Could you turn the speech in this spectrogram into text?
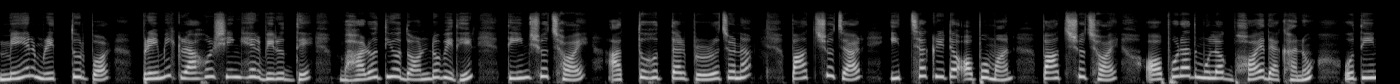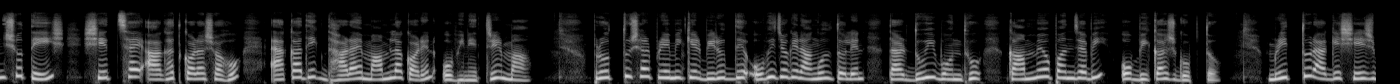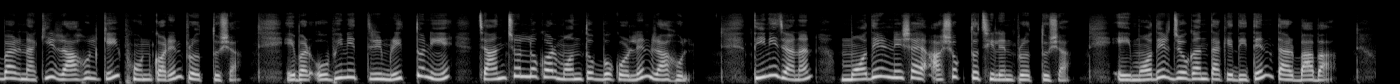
মেয়ের মৃত্যুর পর প্রেমিক রাহুল সিংহের বিরুদ্ধে ভারতীয় দণ্ডবিধির তিনশো ছয় আত্মহত্যার প্ররোচনা, পাঁচশো চার ইচ্ছাকৃত অপমান, পাঁচশো ছয় অপরাধমূলক ভয় দেখানো ও তিনশো তেইশ স্বেচ্ছায় আঘাত করাসহ একাধিক ধারায় মামলা করেন অভিনেত্রীর মা। প্রত্যুষার প্রেমিকের বিরুদ্ধে অভিযোগের আঙুল তোলেন তার দুই বন্ধু কাম্যেয় পাঞ্জাবি ও বিকাশ গুপ্ত। মৃত্যুর আগে শেষবার নাকি রাহুলকেই ফোন করেন প্রত্যুষা। এবার অভিনেত্রীর মৃত্যু নিয়ে চাঞ্চল্যকর মন্তব্য করলেন রাহুল। তিনি জানান, মদের নেশায় আসক্ত ছিলেন প্রত্যুষা। এই মদের যোগান তাকে দিতেন তার বাবা।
